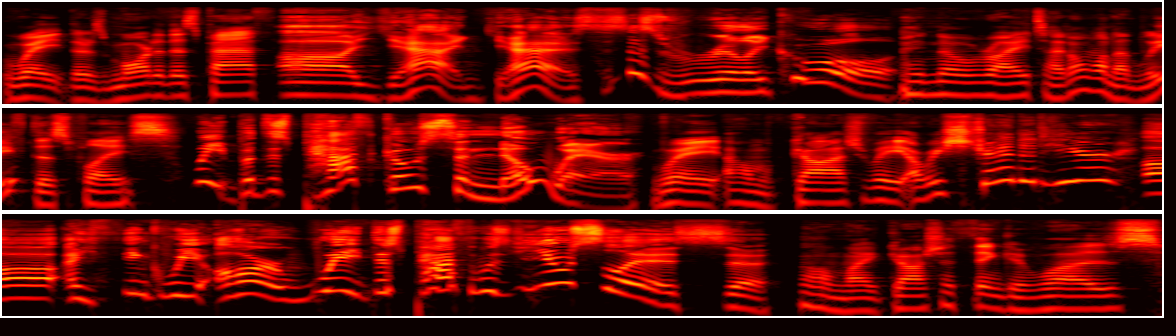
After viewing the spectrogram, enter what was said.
Wait, there's more to this path? Uh yeah, I guess. This is really cool. I know, right? I don't want to leave this place. Wait, but this path goes to nowhere. Wait, oh my gosh, wait, are we stranded here? Uh, I think we are. Wait, this path was useless. Oh my gosh, I think it was.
